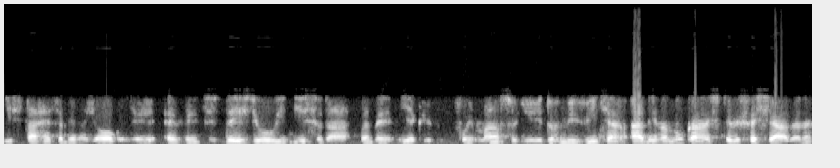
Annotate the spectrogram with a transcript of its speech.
estar recebendo jogos e eventos desde o início da pandemia, que foi em março de 2020, a arena nunca esteve fechada, né?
